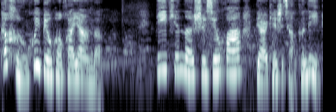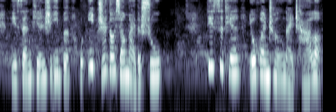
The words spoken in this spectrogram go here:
她很会变换花样的。第一天呢是鲜花，第二天是巧克力，第三天是一本我一直都想买的书。”第四天又换成奶茶了，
